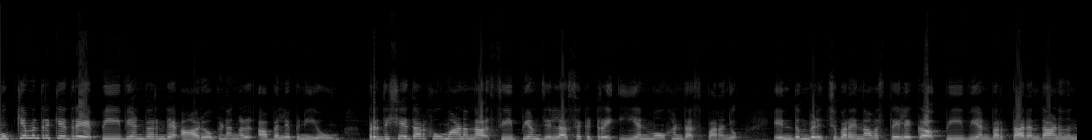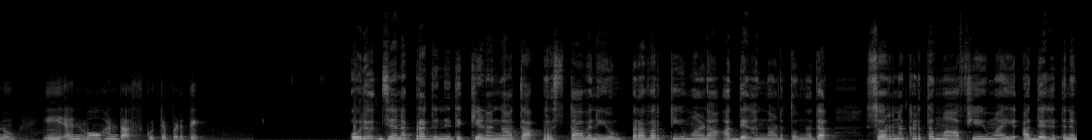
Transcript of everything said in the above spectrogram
മുഖ്യമന്ത്രിക്കെതിരെ പി വി അൻവറിന്റെ ആരോപണങ്ങൾ അപലപനീയവും പ്രതിഷേധാർഹവുമാണെന്ന് സി പി എം ജില്ലാ സെക്രട്ടറി ഇ എൻ മോഹൻദാസ് പറഞ്ഞു. എന്തും വിളിച്ചു പറയുന്ന അവസ്ഥയിലേക്ക് പി വി അൻവർ തരംതാണുവെന്നും ഇ എൻ മോഹൻദാസ് കുറ്റപ്പെടുത്തി. ഒരു ജനപ്രതിനിധിക്കിണങ്ങാത്ത പ്രസ്താവനയും പ്രവൃത്തിയുമാണ് അദ്ദേഹം നടത്തുന്നത്. സ്വർണക്കടത്ത് മാഫിയയുമായി അദ്ദേഹത്തിന്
